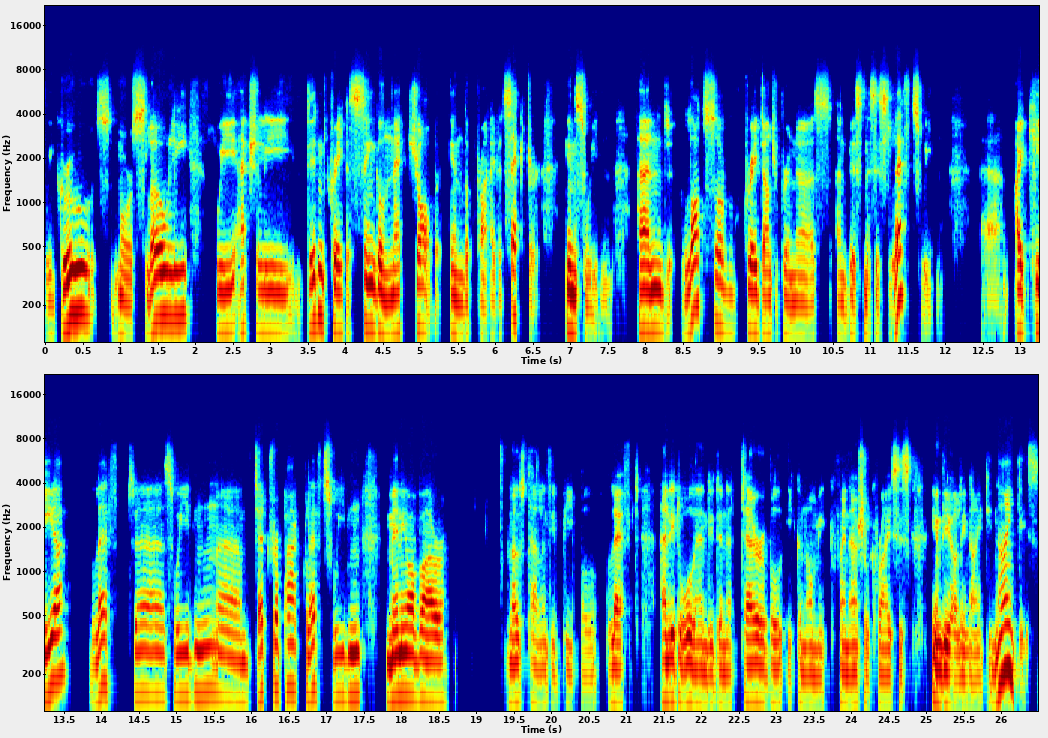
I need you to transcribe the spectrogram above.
We grew more slowly, we actually didn't create a single net job in the private sector in Sweden. And lots of great entrepreneurs and businesses left Sweden. Uh, IKEA left uh, Sweden, um, Tetra Pak left Sweden, many of our most talented people left, and it all ended in a terrible economic financial crisis in the early 1990s.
